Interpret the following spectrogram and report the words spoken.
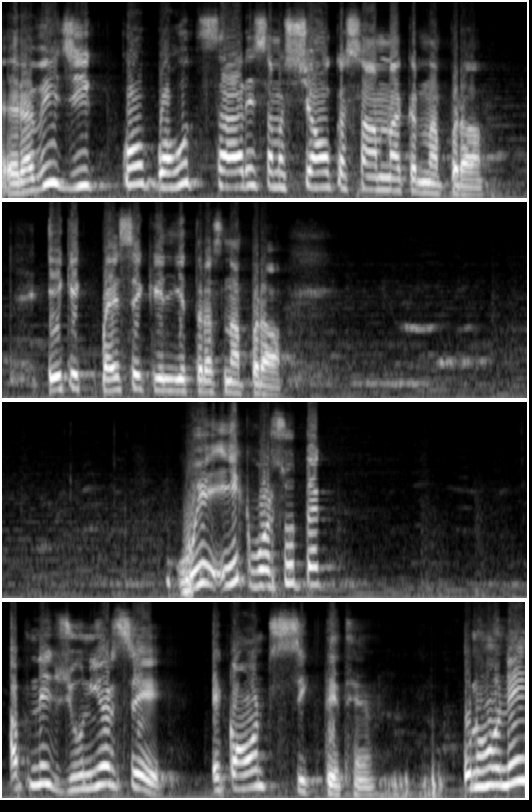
रवि जी को बहुत सारी समस्याओं का सामना करना पड़ा। एक एक पैसे के लिए तरसना पड़ा। वे एक वर्षों तक अपने जूनियर से अकाउंट सीखते थे। उन्होंने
